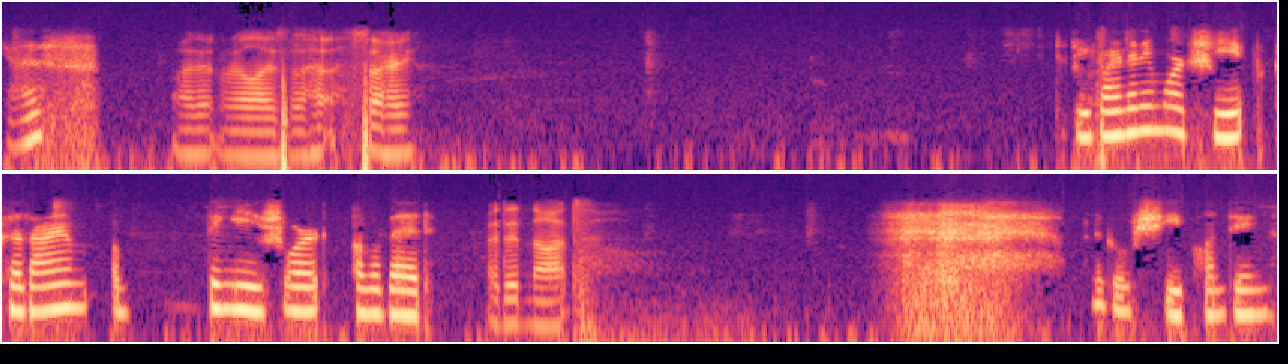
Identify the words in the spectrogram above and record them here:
Yes. I didn't realize that. Sorry. Did you find any more sheep? Because I'm a thingy short of a bed. I did not. I'm gonna go sheep hunting.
